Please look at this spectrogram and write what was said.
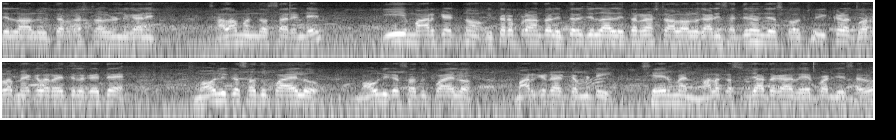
జిల్లాలు ఇతర రాష్ట్రాల నుండి కానీ చాలామంది వస్తారండి. ఈ మార్కెట్ను ఇతర ప్రాంతాలు ఇతర జిల్లాలు ఇతర రాష్ట్రాల వాళ్ళు కానీ సద్వినియోగం చేసుకోవచ్చు. ఇక్కడ గొర్రెల మేకల రైతులకైతే మౌలిక సదుపాయాలు మౌలిక సదుపాయాలు market yard committee chairman Malaka Sujatha గారు ఏర్పాటు చేశారు.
